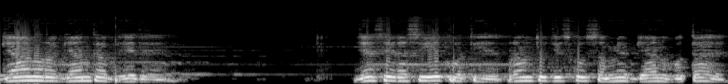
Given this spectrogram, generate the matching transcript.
ज्ञान और अज्ञान का भेद है। जैसे रसी एक होती है, परंतु जिसको सम्यक ज्ञान होता है,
